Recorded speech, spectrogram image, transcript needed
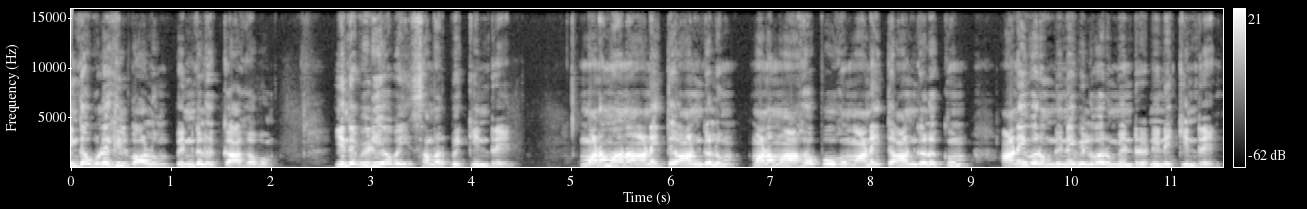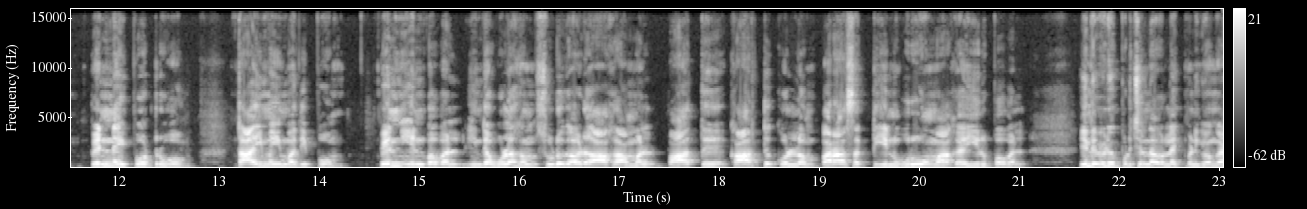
இந்த உலகில் வாழும் பெண்களுக்காகவும் இந்த வீடியோவை சமர்ப்பிக்கின்றேன். மனமான அனைத்து ஆண்களும் மனம் ஆகப் போகும் அனைத்து ஆண்களுக்கும் அனைவரும் நினைவில் வரும் என்று நினைக்கின்றேன். பெண்ணை போற்றுவோம் தாய்மை மதிப்போம். பெண் என்பவள் இந்த உலகம் சுடுகாடு ஆகாமல் பார்த்து காத்து கொள்ளும் பராசக்தியின் உருவமாக இருப்பவள். இந்த வீடியோ பிடிச்சிருந்தா ஒரு லைக் பண்ணிக்கோங்க.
